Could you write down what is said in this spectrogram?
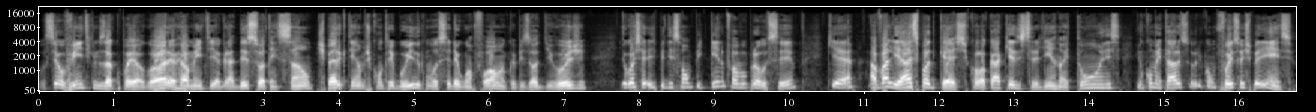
Você ouvinte que nos acompanhou agora, eu realmente agradeço sua atenção. Espero que tenhamos contribuído com você de alguma forma com o episódio de hoje. Eu gostaria de pedir só um pequeno favor para você, que é avaliar esse podcast, colocar aqui as estrelinhas no iTunes e um comentário sobre como foi sua experiência.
